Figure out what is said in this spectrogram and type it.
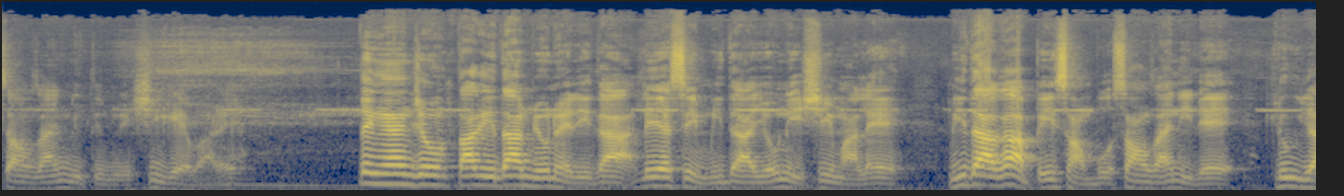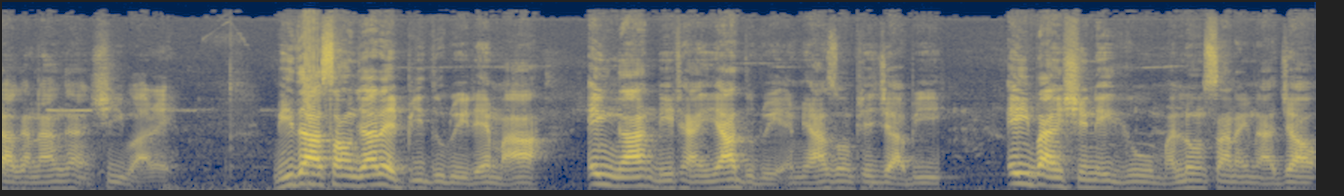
ဆောင်ဆိုင်နေသူတွေရှိခဲ့ပါတယ်။ တင်ငန်းကျုံတာဂီတာမြို့နယ်တွေကလျှက်စစ်မီတာရုံတွေရှိမှလဲမိသားကပေးဆောင်ဖို့စောင့်ဆိုင်နေတဲ့လူရကနန်းကန်ရှိပါတယ်မိသားဆောင်ကြတဲ့ပြည်သူတွေထဲမှာအိမ်ငါနေထိုင်ရသူတွေအများဆုံးဖြစ်ကြပြီးအိမ်ပိုင်ရှင်တွေကိုမလွန်ဆန်နိုင်တာကြောင့်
